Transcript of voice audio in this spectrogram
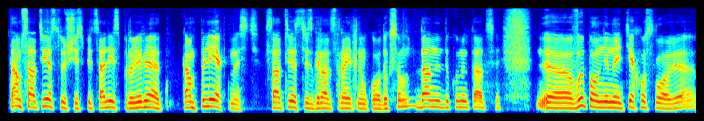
Там соответствующий специалист проверяет комплектность в соответствии с градостроительным кодексом данной документации, э, выполнены тех условия,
